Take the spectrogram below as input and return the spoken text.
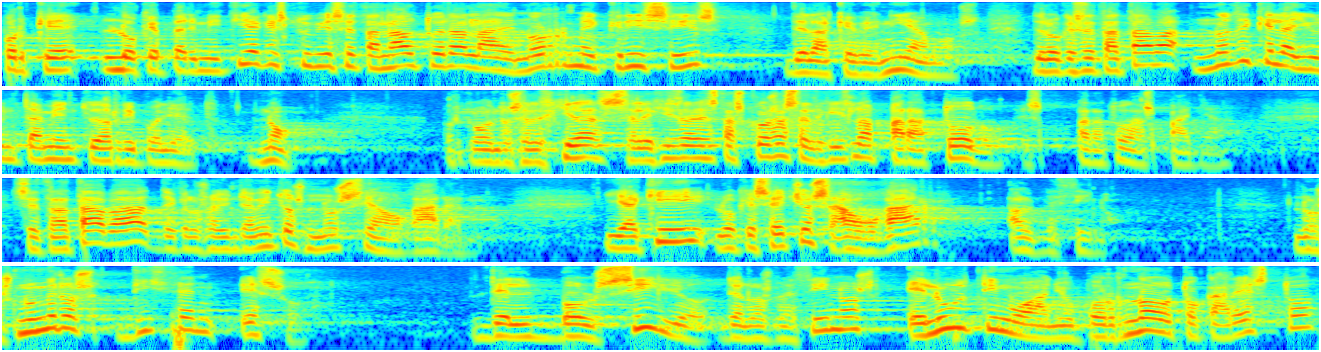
porque lo que permitía que estuviese tan alto era la enorme crisis de la que veníamos. De lo que se trataba, no de que el ayuntamiento de Ripollet, no, porque cuando se legislan, se legislan estas cosas, se legisla para todo, es para toda España. Se trataba de que los ayuntamientos no se ahogaran. Y aquí lo que se ha hecho es ahogar al vecino. Los números dicen eso. Del bolsillo de los vecinos, el último año, por no tocar esto,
